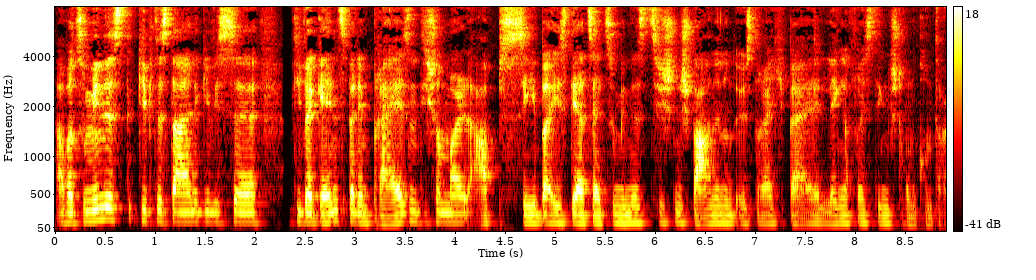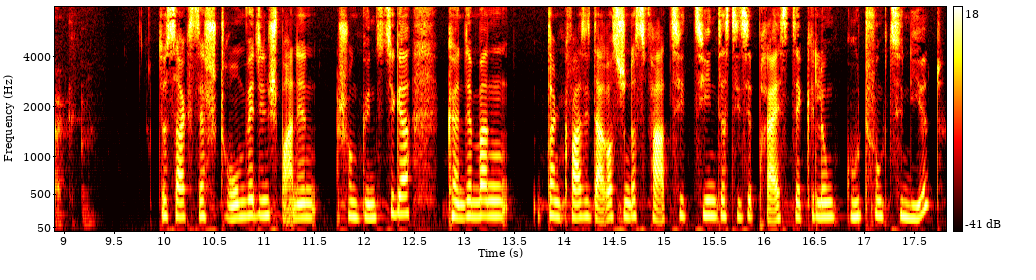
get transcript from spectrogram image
Aber zumindest gibt es da eine gewisse Divergenz bei den Preisen, die schon mal absehbar ist, derzeit zumindest zwischen Spanien und Österreich bei längerfristigen Stromkontrakten. Du sagst, der Strom wird in Spanien schon günstiger. Könnte man dann quasi daraus schon das Fazit ziehen, dass diese Preisdeckelung gut funktioniert?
